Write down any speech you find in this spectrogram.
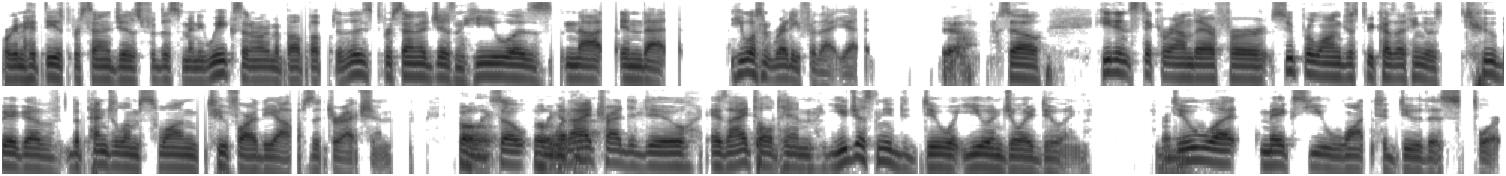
we're going to hit these percentages for this many weeks and we're going to bump up to these percentages. And he was not in that, he wasn't ready for that yet. yeah So he didn't stick around there for super long just because I think it was too big of the pendulum swung too far the opposite direction. Totally So Totally what I tried to do is I told him, you just need to do what you enjoy doing. Right. Do what makes you want to do this sport.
